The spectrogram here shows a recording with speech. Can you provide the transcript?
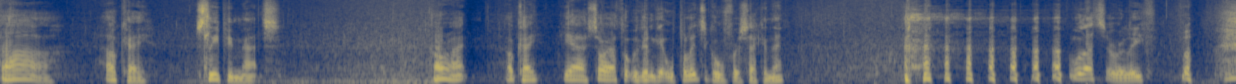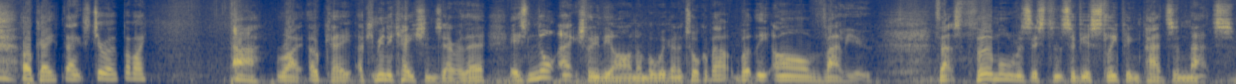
Ah, okay. Sleeping mats. All right, okay. Yeah, sorry, I thought we were going to get all political for a second then. well, that's a relief. okay, thanks. Cheerio. Bye bye. Ah, right, okay, a communications error there. It's not actually the R number we're going to talk about, but the R value. That's thermal resistance of your sleeping pads and mats.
